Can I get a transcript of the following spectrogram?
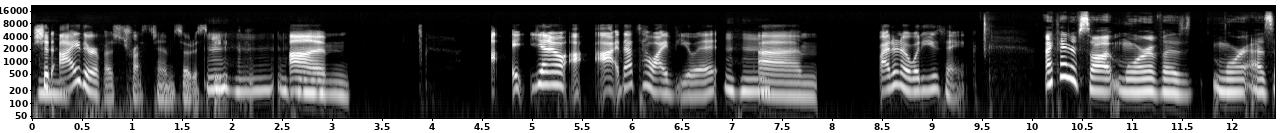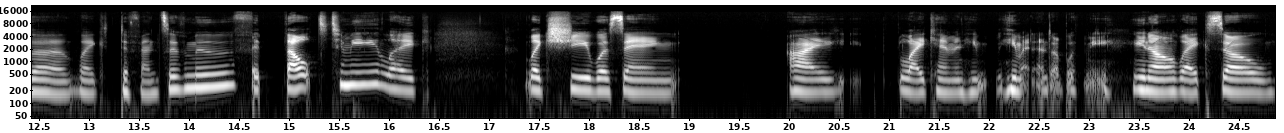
should Mhm. either of us trust him, so to speak? Mhm, mhm, Um, I, you know, I, I, that's how I view it. mhm. Um, I don't know. What do you think? I kind of saw it more of a more as a like defensive move. It felt to me like like she was saying I like him and he he might end up with me. You know, like so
